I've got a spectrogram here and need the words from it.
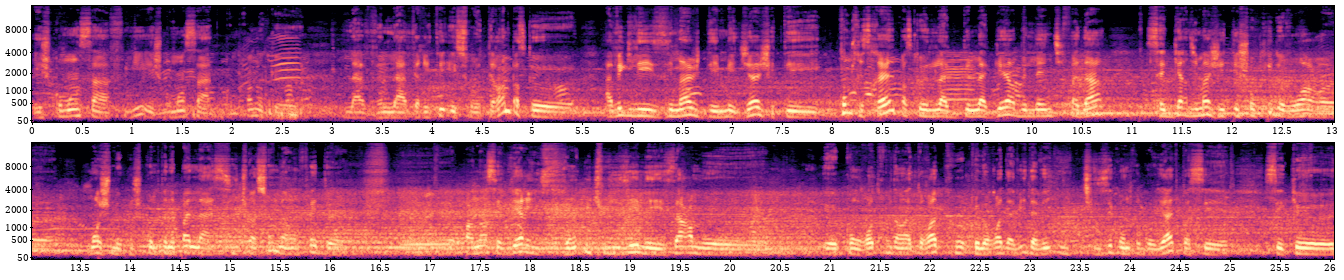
Et je commence à fouiller et je commence à comprendre que la, vérité est sur le terrain parce que avec les images des médias, j'étais contre Israël parce que la, la guerre de l'intifada, cette guerre d'image, j'étais choqué de voir. Euh, moi, je ne comprenais pas la situation, mais en fait, euh, pendant cette guerre, ils ont utilisé les armes qu'on retrouve dans la Torah que, le roi David avait utilisé contre Goliath. C'est que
